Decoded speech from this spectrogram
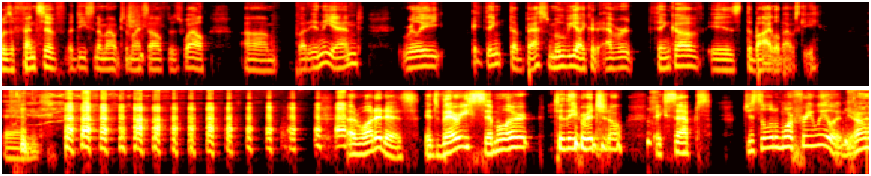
was offensive a decent amount to myself as well. Um, but in the end, really, I think the best movie I could ever think of is The By Lebowski. And and what it is. It's very similar to the original, except just a little more freewheeling, you know?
